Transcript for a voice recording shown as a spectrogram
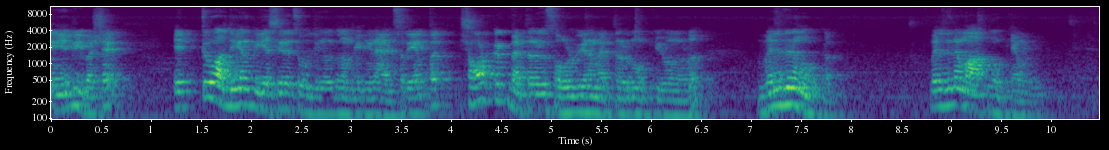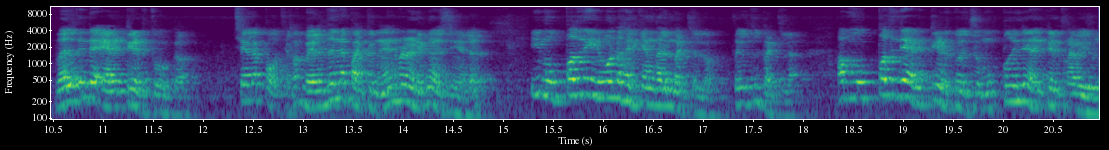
മേ ബി പക്ഷെ ഏറ്റവും അധികം പി എസ് സിയുടെ ചോദ്യങ്ങൾക്ക് നമുക്ക് ഇങ്ങനെ ആൻസർ ചെയ്യാം. ഇപ്പം ഷോർട്ട് കട്ട് മെത്തേഡ് സോൾവ് ചെയ്യുന്ന മെത്തേഡ് നോക്കിയോ എന്നുള്ളത്? വലുതിനെ നോക്കുക. വലുതിനെ മാർക്ക് നോക്കിയാൽ മതി. വലുതിന്റെ ഇരട്ടി എടുത്തു നോക്കുക ചിലപ്പോ ചിലപ്പോൾ വലുതിനെ പറ്റും. ഞാൻ ഇവിടെ എടുക്കുന്ന വെച്ച് കഴിഞ്ഞാൽ ഈ മുപ്പതിന് ഇരുപത് ഹരിക്കാൻ എന്തായാലും പറ്റില്ലല്ലോ. വലുതിൽ പറ്റില്ല. അപ്പൊ മുപ്പതിന്റെ ഇരട്ടി എടുത്തു വെച്ചു. മുപ്പതിന്റെ ഇരട്ടി എത്ര വരും?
